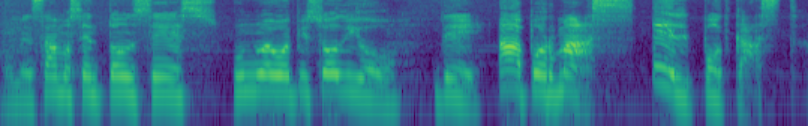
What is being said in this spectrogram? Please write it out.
Comenzamos entonces un nuevo episodio de A por Más, el podcast.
